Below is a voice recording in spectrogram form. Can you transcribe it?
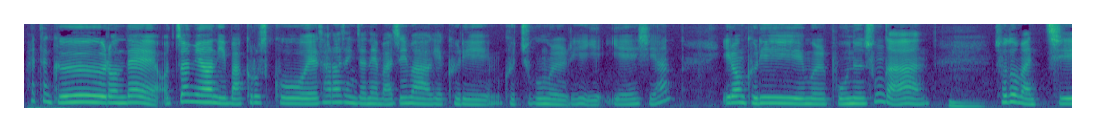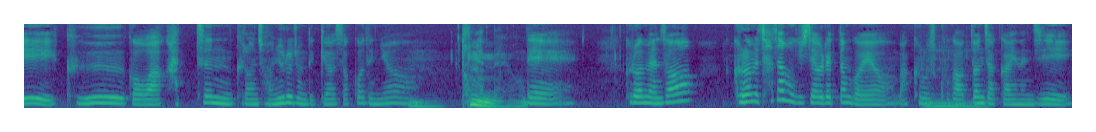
하여튼 그런데 어쩌면 이 마크로스코의 살아생전의 마지막의 그림, 그 죽음을 예- 예시한 이런 그림을 보는 순간 음. 저도 마치 그거와 같은 그런 전율을 좀 느꼈었거든요. 음. 통했네요. 네. 그러면서 그러면 찾아보기 시작을 했던 거예요. 마크로스코가 음. 어떤 작가였는지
